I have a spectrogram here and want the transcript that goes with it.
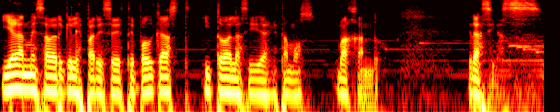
Y háganme saber qué les parece este podcast y todas las ideas que estamos bajando. Gracias.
